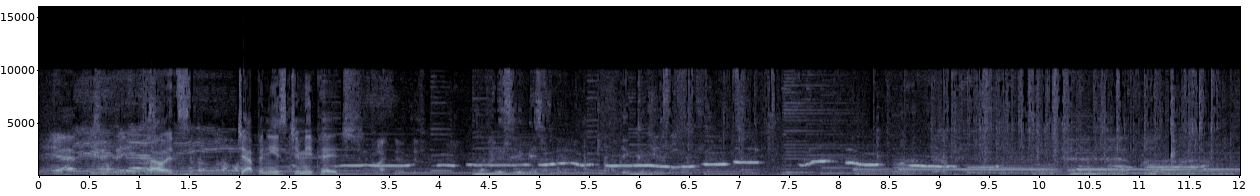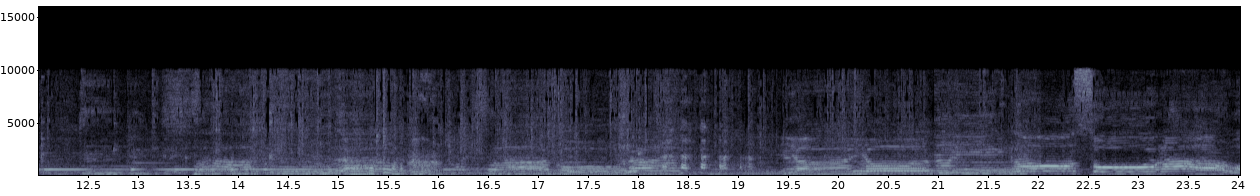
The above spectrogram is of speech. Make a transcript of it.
Yeah. Yeah. Oh, it's Japanese Jimmy Page. Japanese Jimmy Page. やよいの空は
